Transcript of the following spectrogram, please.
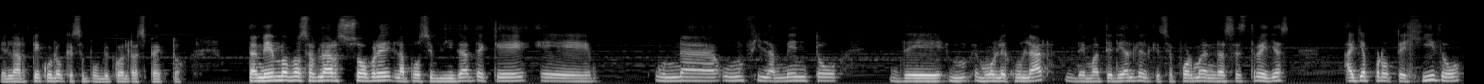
el artículo que se publicó al respecto. También vamos a hablar sobre la posibilidad de que una, un filamento de molecular de material del que se forman las estrellas haya protegido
